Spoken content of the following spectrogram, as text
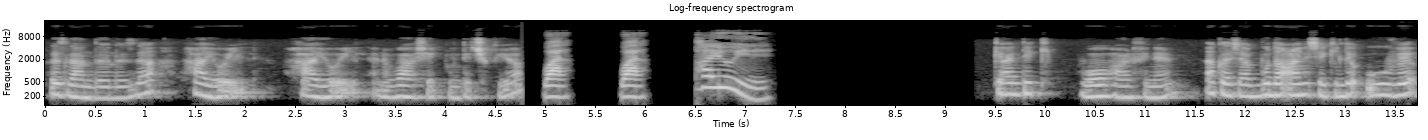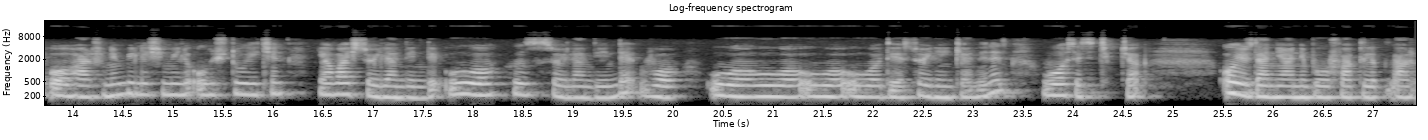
hızlandığınızda hayoil, hayoil yani va şeklinde çıkıyor. 와, 와, 화요일, Geldik vo harfine. Arkadaşlar bu da aynı şekilde u ve o harfinin birleşimiyle oluştuğu için yavaş söylendiğinde uo, hızlı söylendiğinde vo. Uo, uo, uo, uo diye söyleyin kendiniz. Vo sesi çıkacak. O yüzden yani bu farklılıklar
